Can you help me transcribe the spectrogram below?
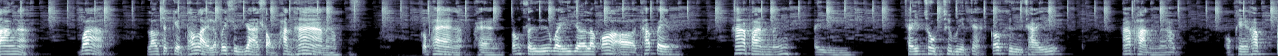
ตังอะว่าเราจะเก็บเท่าไหร่แล้วไปซื้อยาสองพันห้านะครับ ก็แพงอะแพงต้องซื้อไว้เยอะแล้วก็เออถ้าเป็น ห้าพันนึงไอใช้ชุกชีวิตเนี่ยก็คือใช้ห้าพันนะครับ โอเคครับไป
